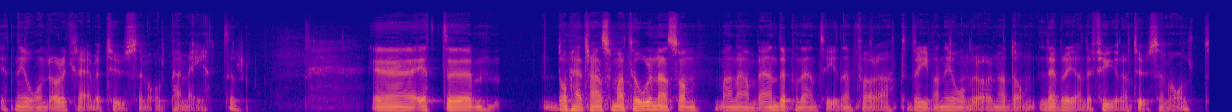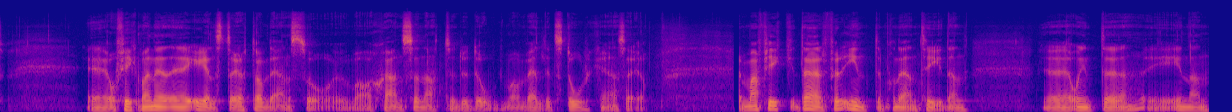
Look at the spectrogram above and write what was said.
ett neonrör kräver 1000 volt per meter. Ett, de här transformatorerna som man använde på den tiden för att driva neonrören, de levererade 4000 volt. Eh, och fick man en eh, elstöt av den så var chansen att du dog var väldigt stor kan jag säga. Man fick därför inte på den tiden eh, och inte innan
